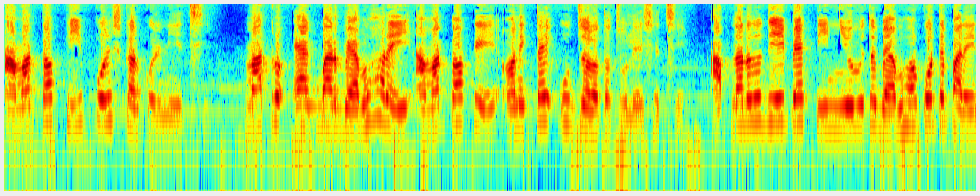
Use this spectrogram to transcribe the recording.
আমার ত্বকটি পরিষ্কার করে নিয়েছি। মাত্র একবার ব্যবহারেই আমার ত্বকে অনেকটাই উজ্জ্বলতা চলে এসেছে। আপনারা যদি এই প্যাকটি নিয়মিত ব্যবহার করতে পারেন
